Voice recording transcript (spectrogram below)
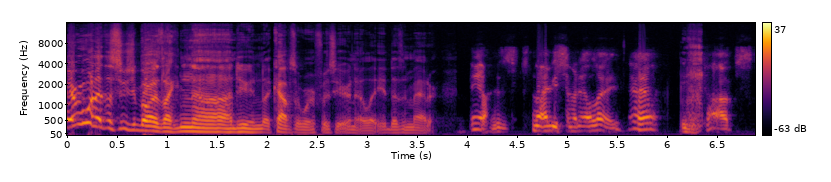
Everyone at the sushi bar is like, nah, dude, the cops are worthless here in LA. It doesn't matter. Yeah, it's 97 LA. Yeah. Cops.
